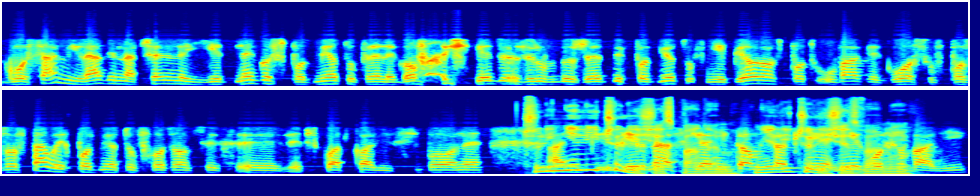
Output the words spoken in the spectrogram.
głosami Rady Naczelnej jednego z podmiotów relegować jeden z równorzędnych podmiotów, nie biorąc pod uwagę głosów pozostałych podmiotów wchodzących w skład koalicji, bo one Czyli nie liczyli się z panem, ani nie, liczyli się nie, nie głosowali.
